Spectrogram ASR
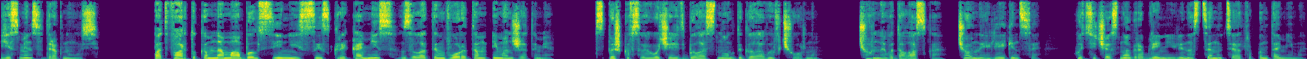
Ясмин содрогнулась. Под фартуком Нама был синий с искрой камис с золотым воротом и манжетами. Вспышка, в свою очередь, была с ног до головы в черном. Черная водолазка, черные леггинсы, хоть сейчас на ограбление или на сцену театра пантомимы.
